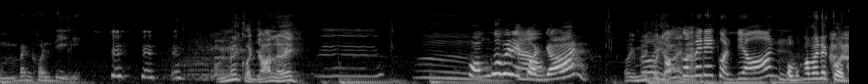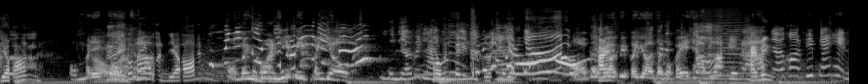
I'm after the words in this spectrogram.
มเป็นคนดี ผมไม่ได้กดย้อนเลย ผมก็ไม่ได้กดย้อน เฮ้ยไม่ได้กดผย้อนมเลยก็นะไม่ได้กดย้อน ผมก็ไม่ได้กดย้อน ผมไม่ได้เอาโกรผมธก็คไม่รับได้กดย้อน ผมเป็นคนที่มีประโยชน์มันย้อนเวลาผมมันเป็นไม่ได้อะไรย้อนผมเป็นคนมีประโยชน์แต่ผมไม่ได้ทำอะไรนะใครเป็น เดี๋ยวก่อนพี่แป้งเห็น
